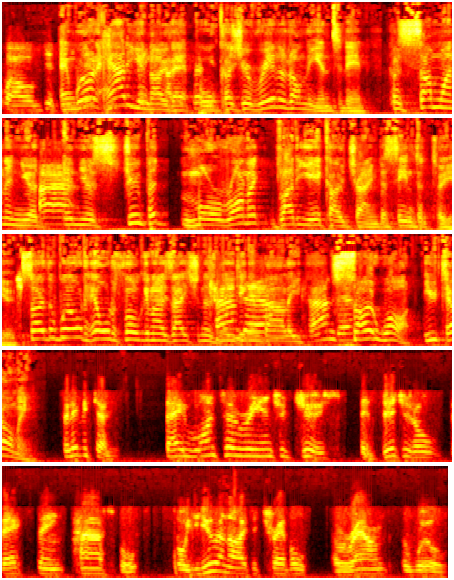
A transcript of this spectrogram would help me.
Well, And what, how do you know that, Paul? Because you read it on the internet. Because someone in your Uh, in your stupid, moronic, bloody echo chamber sent it to you. So the World Health Organization is meeting in Bali. down. So what? You tell me. So let me tell you, they want to reintroduce a digital vaccine passport for you and I to travel around the world.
